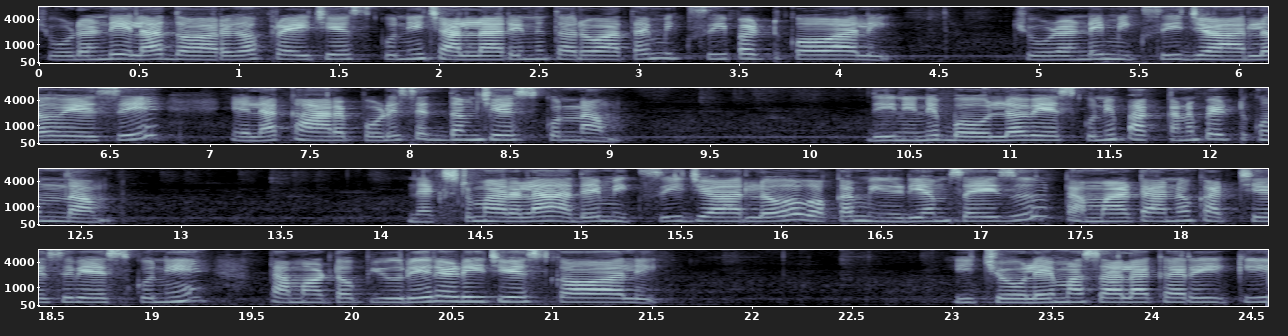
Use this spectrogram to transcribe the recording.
చూడండి ఇలా దోరగా ఫ్రై చేసుకుని చల్లారిన తర్వాత మిక్సీ పట్టుకోవాలి. చూడండి మిక్సీ జార్లో వేసి ఇలా కారపొడి సిద్ధం చేసుకున్నాం. దీనిని బౌల్లో వేసుకుని పక్కన పెట్టుకుందాం. నెక్స్ట్ మరలా అదే మిక్సీ జార్లో ఒక మీడియం సైజు టమాటాను కట్ చేసి వేసుకుని టమాటో ప్యూరీ రెడీ చేసుకోవాలి. ఈ చోలే మసాలా కర్రీకి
